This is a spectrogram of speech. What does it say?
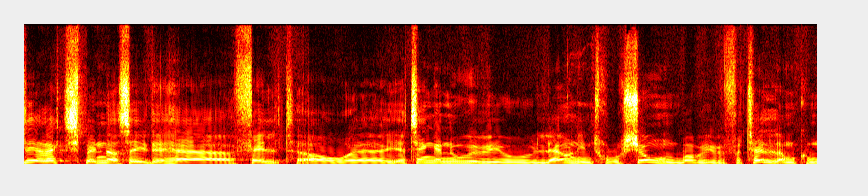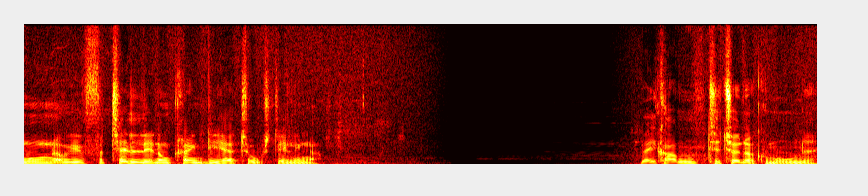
det er rigtig spændende at se det her felt, og øh, jeg tænker, nu vil vi jo lave en introduktion, hvor vi vil fortælle om kommunen, og vi vil fortælle lidt omkring de her to stillinger. Velkommen til Tønder Kommune.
